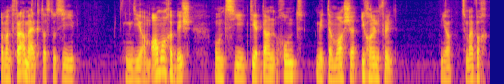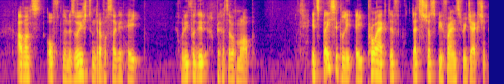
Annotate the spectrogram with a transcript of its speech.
oder wenn die Frau merkt, dass du sie irgendwie am Anmachen bist und sie dir dann kommt mit der Masche, ich habe einen Freund. Ja, zum einfach, auch wenn es oft nicht so ist, zum einfach sagen, hey, nicht von dir, ich brich jetzt einfach mal ab. It's basically a proactive, let's just be friends rejection.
